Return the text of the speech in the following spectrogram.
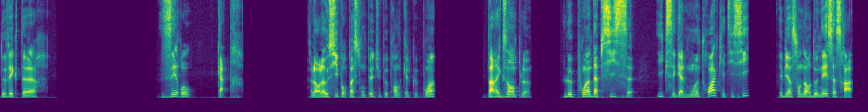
de vecteur 0, 4. Alors là aussi, pour ne pas se tromper, tu peux prendre quelques points. Par exemple, le point d'abscisse x égale moins 3 qui est ici, eh bien son ordonnée, ça sera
